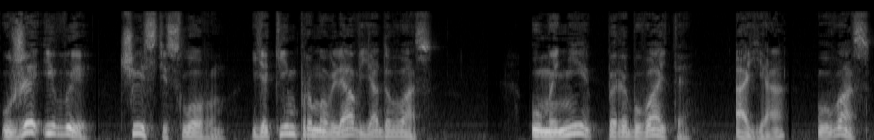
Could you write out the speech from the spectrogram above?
Уже і ви чисті словом, яким промовляв я до вас. У мені перебувайте, а я у вас.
